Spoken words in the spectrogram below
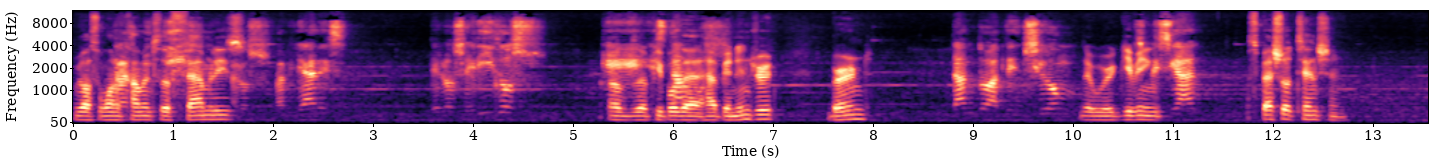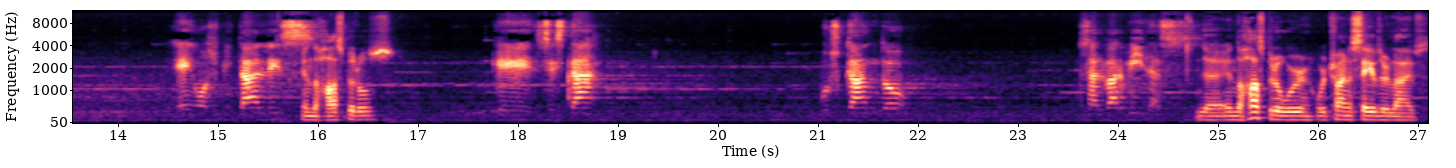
También comentar a los familiares we also want to comment to the families of the people that have been injured, burned, that we're giving special attention in the hospitals. in the hospital we're, we're trying to save their lives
